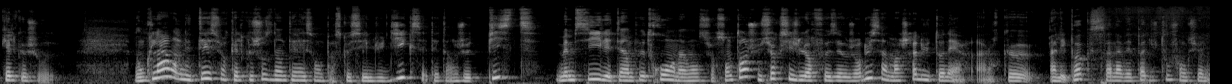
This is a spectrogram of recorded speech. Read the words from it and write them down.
quelque chose. Donc là on était sur quelque chose d'intéressant parce que c'est ludique, c'était un jeu de pistes même s'il était un peu trop en avance sur son temps, je suis sûre que si je le refaisais aujourd'hui, ça marcherait du tonnerre. Alors que à l'époque, ça n'avait pas du tout fonctionné.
